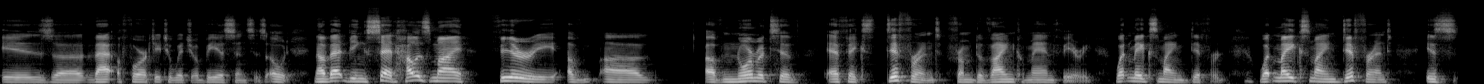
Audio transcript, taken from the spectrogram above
is uh, that authority to which obeisance is owed. Now, that being said, how is my theory of uh, of normative ethics different from divine command theory? What makes mine different? What makes mine different is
